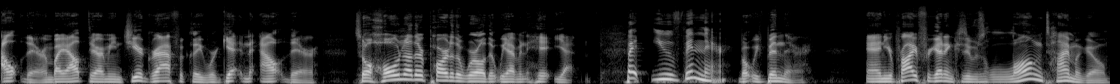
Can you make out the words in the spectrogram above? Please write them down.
out there, and by out there, I mean geographically, we're getting out there. So a whole nother part of the world that we haven't hit yet but you've been there. but we've been there. And you're probably forgetting because it was a long time ago.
